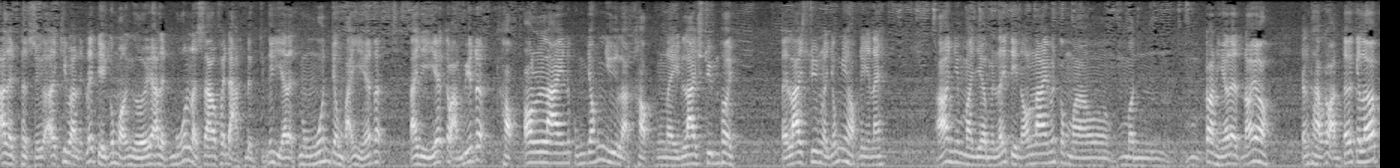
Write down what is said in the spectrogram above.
Alex thật sự à, khi mà Alex lấy tiền của mọi người Alex muốn là sao phải đạt được những cái gì Alex mong muốn chứ không phải gì hết á. Tại vì á các bạn biết á học online nó cũng giống như là học này livestream thôi. Tại livestream là giống như học này này. Đó nhưng mà giờ mình lấy tiền online mới công mà mình các bạn hiểu là nói không? Chẳng thà các bạn tới cái lớp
